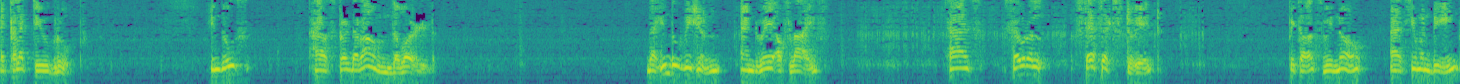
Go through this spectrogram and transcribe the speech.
a collective group. Hindus have spread around the world. The Hindu vision and way of life has several facets to it because we know as human beings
